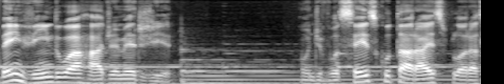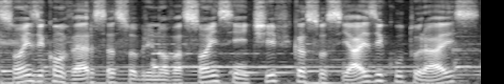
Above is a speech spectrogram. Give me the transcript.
Bem-vindo à Rádio Emergir, onde você escutará explorações e conversas sobre inovações científicas, sociais e culturais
